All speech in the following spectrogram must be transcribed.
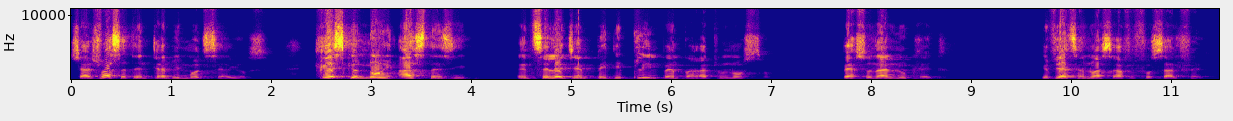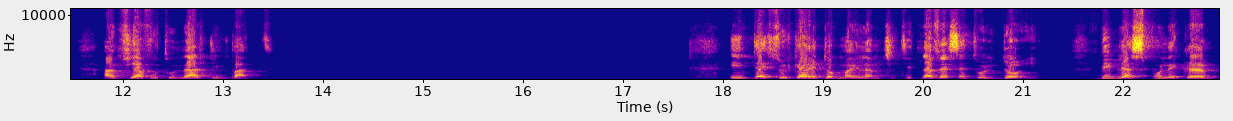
Și aș vrea să te întreb în mod serios. Crezi că noi astăzi înțelegem pe deplin pe împăratul nostru? Personal nu cred. Că viața noastră ar fi fost altfel. Am fi avut un alt impact. În textul care tocmai l-am citit, la versetul 2, Biblia spune că,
